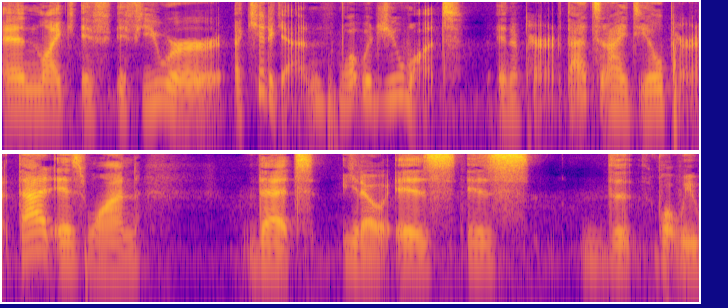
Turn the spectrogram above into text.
And like, if if you were a kid again, what would you want in a parent? That's an ideal parent. That is one that you know is is the what we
